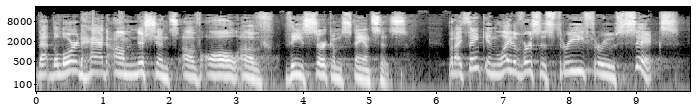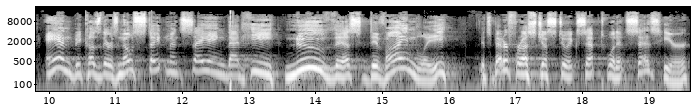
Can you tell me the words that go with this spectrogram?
that the Lord had omniscience of all of these circumstances. But I think in light of verses 3 through 6, and because there's no statement saying that he knew this divinely, it's better for us just to accept what it says here.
